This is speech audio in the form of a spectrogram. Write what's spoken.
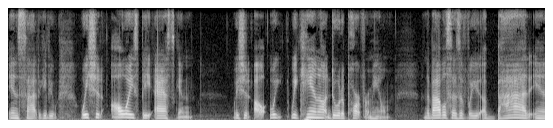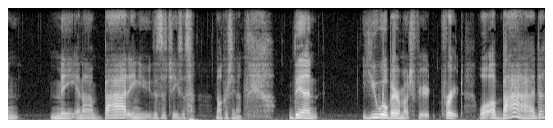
insight, to give you. We should always be asking. We should. We we cannot do it apart from Him. And the Bible says, if we abide in me and I abide in you, this is Jesus, not Christina, then you will bear much fruit. Fruit. Well, abide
